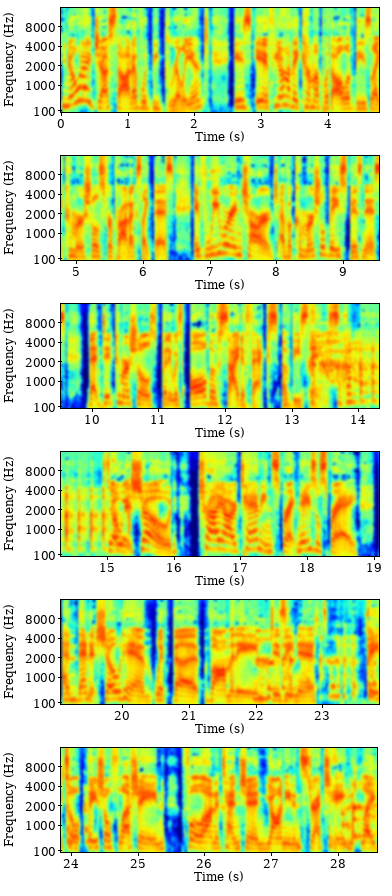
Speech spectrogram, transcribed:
You know what I just thought of would be brilliant is if you know how they come up with all of these like commercials for products like this. If we were in charge of a commercial based business that did commercials, but it was all the side effects of these things. so it showed try our tanning spray, nasal spray. And then it showed him with the vomiting, dizziness, facial facial flushing, full on attention, yawning and stretching, like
